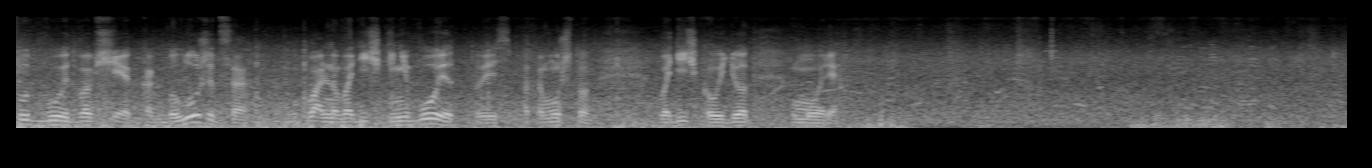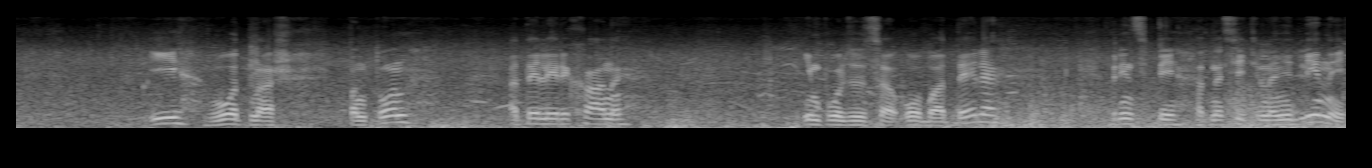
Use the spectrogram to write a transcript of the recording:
тут будет вообще как бы лужица, буквально водички не будет, то есть потому что водичка уйдет в море. И вот наш понтон отеля Риханы. Им пользуются оба отеля. В принципе, относительно не длинный.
